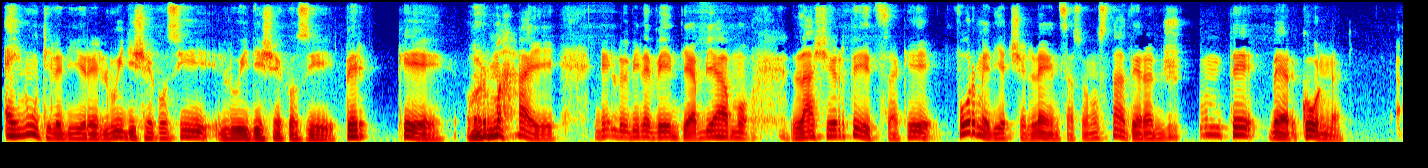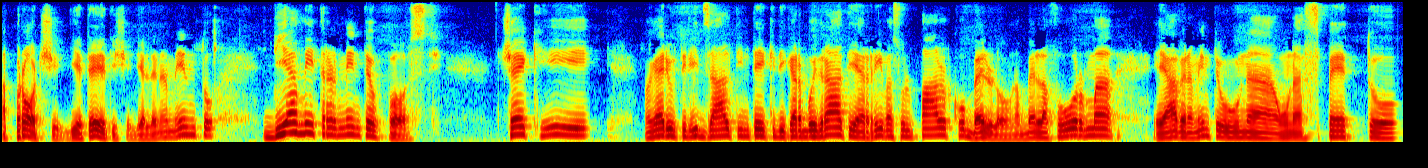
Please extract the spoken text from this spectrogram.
È inutile dire lui dice così, lui dice così, perché ormai nel 2020 abbiamo la certezza che forme di eccellenza sono state raggiunte con approcci dietetici e di allenamento diametralmente opposti. C'è chi magari utilizza alti intake di carboidrati e arriva sul palco, bello, una bella forma e ha veramente una, un aspetto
